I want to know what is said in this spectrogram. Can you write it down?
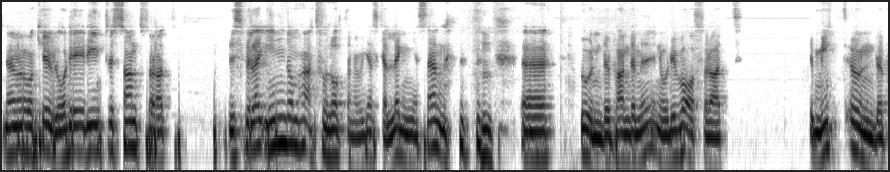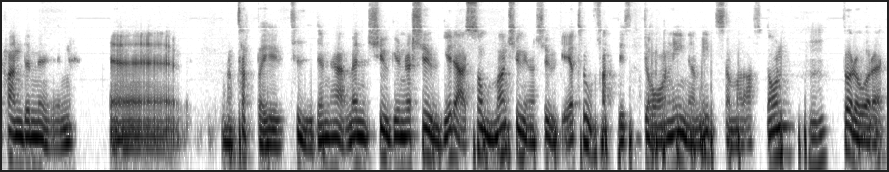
Nej, men vad kul. Och det, det är intressant för att vi spelade in de här två låtarna för ganska länge sedan. Mm. under pandemin. Och det var för att mitt under pandemin eh, man tappar ju tiden här. Men 2020 där, sommaren 2020, jag tror faktiskt dagen innan midsommarafton Mm. förra året,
